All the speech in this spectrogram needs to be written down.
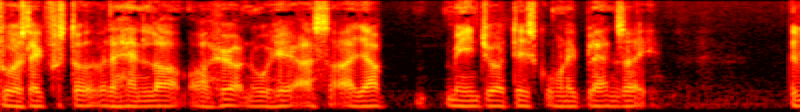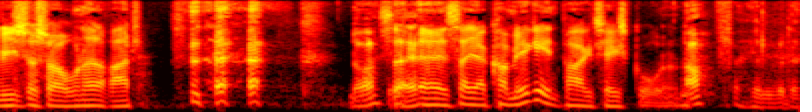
du har slet ikke forstået, hvad det handler om, og hør nu her. Altså, og jeg mente jo, at det skulle hun ikke blande sig i. Det viser så, at hun havde ret. Nå, så ja. Øh, så jeg kom ikke ind på arkitektskolen. Nå, for helvede.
